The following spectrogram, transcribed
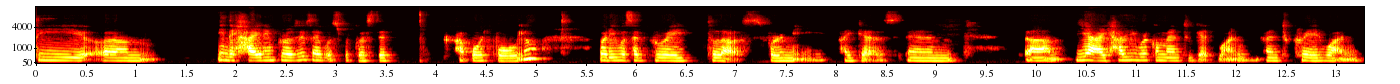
The um, in the hiring process, I was requested a portfolio, but it was a great plus for me, I guess. And um, yeah, I highly recommend to get one and to create one.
